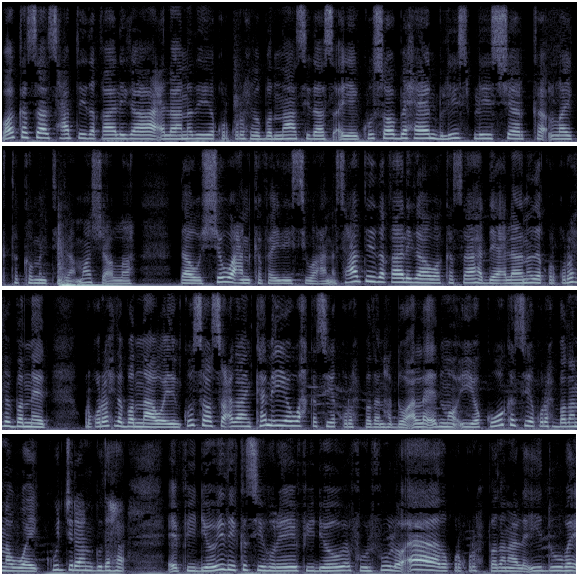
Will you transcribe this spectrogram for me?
waa kasta asxaabtayda qaaliga cilaanadii qurquruxda badnaa sidaas ayay ku soo baxeen. Bliis bliis sheerka liketa commentiga. Maasha allah. Daawasho wacan ka faa-ideysi wacan. Asxaabtayda qaaliga waa kasaa haddee cilaanadii qurquruxda badneed. Qurquruxda badnaa waa idinku soo socdaan. Kan iyo wax ka sii qurux badan hadduu alla idmo iyo kuwo ka sii qurux badanna way ku jiraan gudaha fideoyadii ka sii horeeyey fideoyo fuulfuul oo aada u qurqurux badanaa la ii duubay.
